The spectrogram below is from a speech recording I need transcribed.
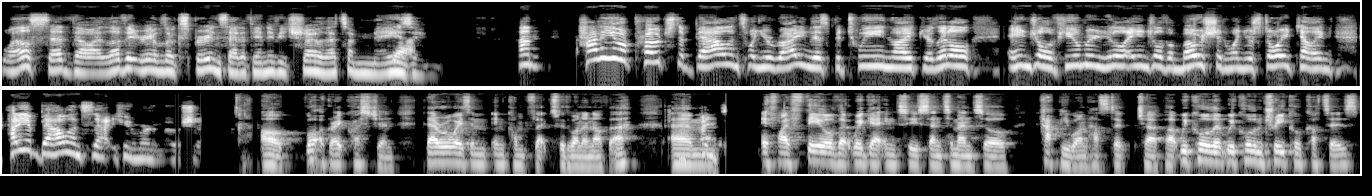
Well said, though. I love that you're able to experience that at the end of each show. That's amazing. Um, how do you approach the balance when you're writing this between like your little angel of humor and your little angel of emotion when you're storytelling? How do you balance that humor and emotion? Oh, what a great question. They're always in, in conflict with one another. Um, Right. if I feel that we're getting too sentimental, happy one has to chirp up. We call them we call them treacle cutters.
